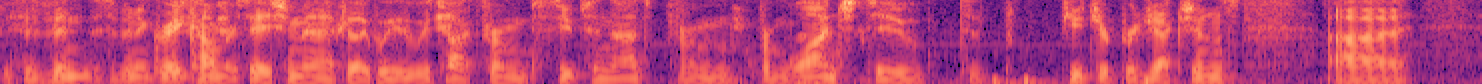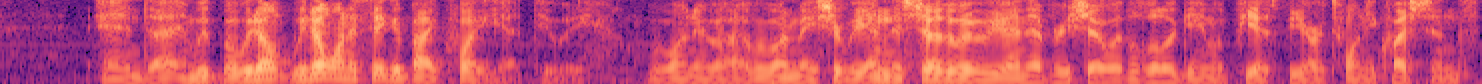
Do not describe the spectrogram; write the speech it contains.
this has been this has been a great conversation, man. I feel like we, we talked from soup to nuts, from from launch to to future projections, uh, and uh, and we but we don't we don't want to say goodbye quite yet, do we? We want to uh, we want to make sure we end the show the way we end every show with a little game of PSVR 20 questions.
